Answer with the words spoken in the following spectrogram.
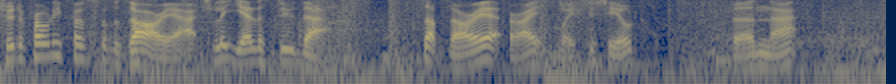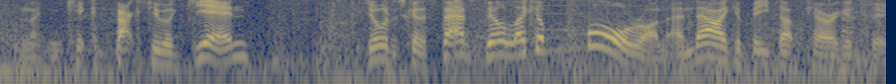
should have probably focused on the Zarya, actually. Yeah, let's do that. What's up, Zarya? Alright, waste your shield. Burn that. And I can kick it back to you again. Because you're just going to stand still like a moron. And now I can beat up Kerrigan too.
